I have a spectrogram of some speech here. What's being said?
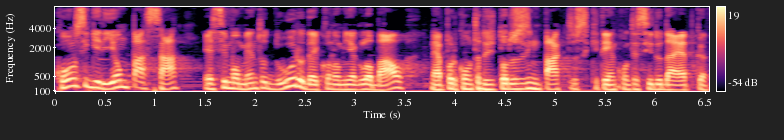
conseguiriam passar esse momento duro da economia global, né, por conta de todos os impactos que têm acontecido da época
